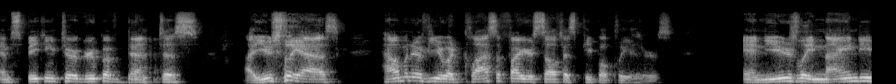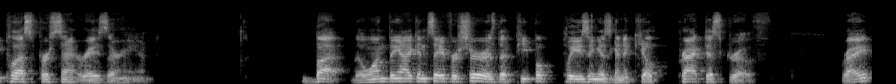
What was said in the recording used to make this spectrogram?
am speaking to a group of dentists, I usually ask, How many of you would classify yourself as people pleasers? And usually 90 plus percent raise their hand. But the one thing I can say for sure is that people pleasing is going to kill practice growth, right?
